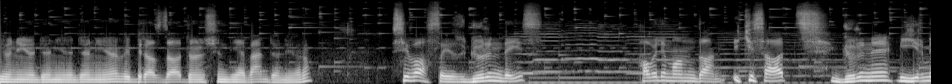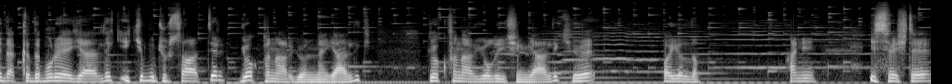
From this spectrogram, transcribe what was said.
Dönüyor dönüyor dönüyor ve biraz daha dönsün diye ben dönüyorum. Sivas'tayız, Gürün'deyiz. Havalimanından 2 saat Gürün'e bir 20 dakikada buraya geldik. 2,5 saattir Gökpınar Gölü'ne geldik. Gökpınar yolu için geldik ve bayıldım. Hani İsveç'te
